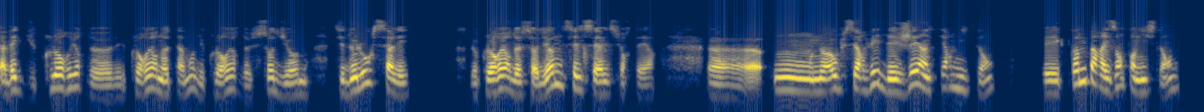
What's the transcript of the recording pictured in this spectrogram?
avec du chlorure, de, du chlorure notamment du chlorure de sodium. C'est de l'eau salée. Le chlorure de sodium, c'est le sel sur Terre. on a observé des jets intermittents et comme par exemple en Islande,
